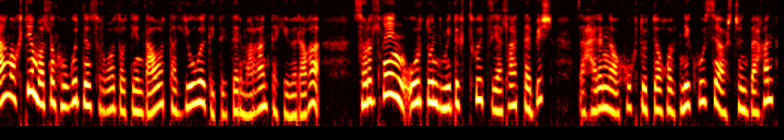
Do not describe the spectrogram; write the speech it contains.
Дан октийн болон хөвгүүдийн сургуулиудын давуу тал юу вэ гэдэг дээр маргаантай хэвээр байгаа. Сурлагын үр дүнд мэдгэцгүйц ялгаатай биш. За харин хүүхдүүдийн хувьд нэг хүүсийн орчинд байх нь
